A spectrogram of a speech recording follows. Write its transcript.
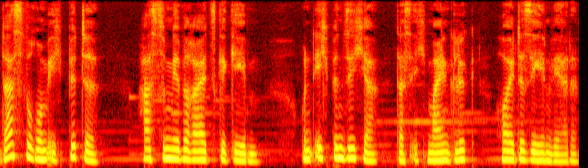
Das, worum ich bitte, hast du mir bereits gegeben, und ich bin sicher, dass ich mein Glück heute sehen werde.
